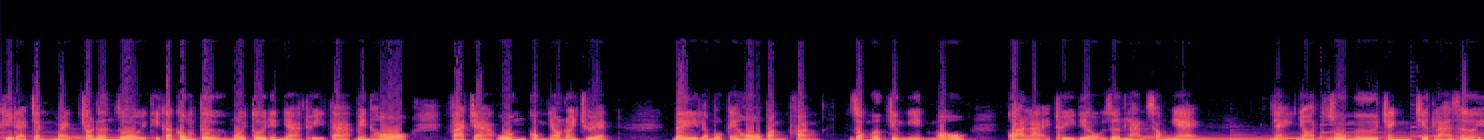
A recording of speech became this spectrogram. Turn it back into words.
Khi đã chẩn mạch cho đơn rồi Thì các công tử mời tôi đến nhà thủy tạ bên hồ, Pha trà uống cùng nhau nói chuyện. Đây là một cái hồ bằng phẳng, Rộng ước chừng nghìn mẫu qua lại thủy điều dớn làn sóng nhẹ, Nhảy nhót du ngư tranh chiếc lá rơi.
